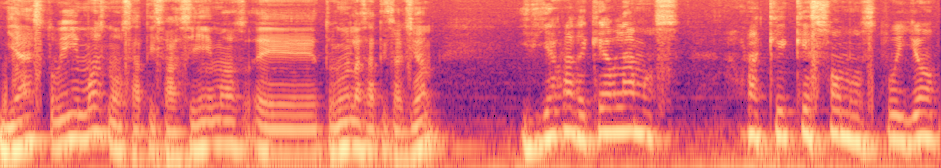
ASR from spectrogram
Ya estuvimos, nos satisfacimos, eh, tuvimos la satisfacción. ¿Y ahora de qué hablamos? Ahora, ¿qué, qué somos tú y yo?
